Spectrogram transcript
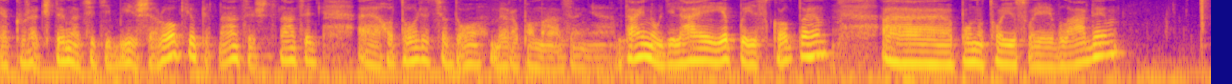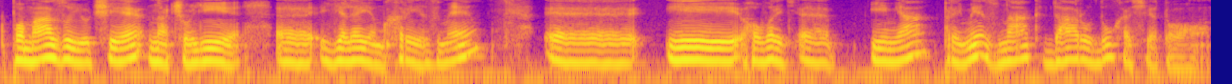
як вже 14 і більше років, 15-16, е, готовляться до миропомазання. Тайну уділяє єпископ е, повнотою своєї влади, помазуючи на чолі е, єлеєм хризми, е, і говорить е, ім'я, прийми знак дару Духа Святого.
